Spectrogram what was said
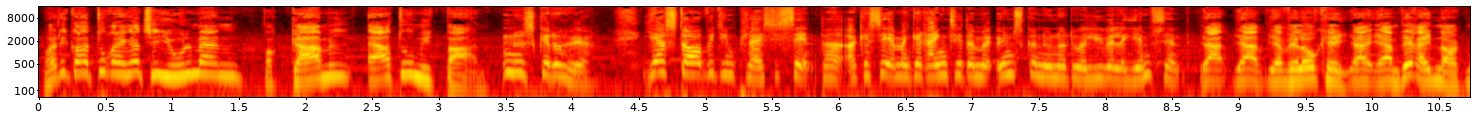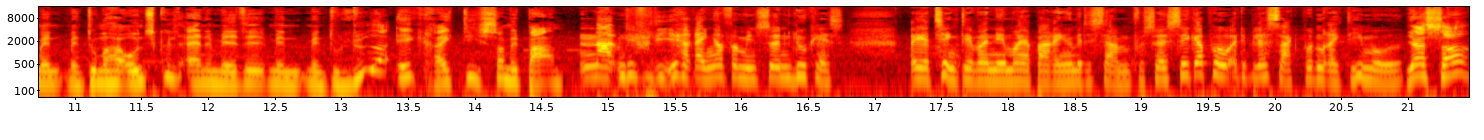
Hvor er det godt, du ringer til julemanden. Hvor gammel er du, mit barn? Nu skal du høre. Jeg står ved din plads i centret og kan se, at man kan ringe til dig med ønsker nu, når du alligevel er hjemsendt. Ja, ja, ja vel okay. Ja, ja, men det er rigtigt nok. Men, men du må have undskyldt, Anne Mette. Men, men du lyder ikke rigtig som et barn. Nej, men det er fordi, jeg ringer for min søn Lukas. Og jeg tænkte, det var nemmere, at jeg bare ringede med det samme. For så er jeg sikker på, at det bliver sagt på den rigtige måde. Ja, så.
